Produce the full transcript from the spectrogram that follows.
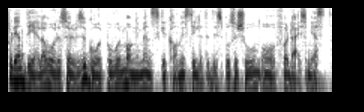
Fordi en del av våre servicer går på hvor mange mennesker kan vi stille til disposisjon overfor deg som gjest.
